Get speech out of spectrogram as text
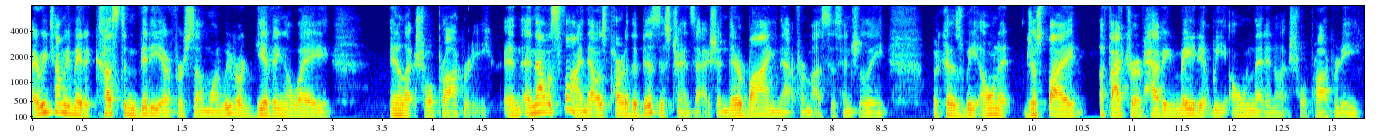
every time we made a custom video for someone we were giving away intellectual property. And and that was fine. That was part of the business transaction. They're buying that from us essentially because we own it. Just by a factor of having made it we own that intellectual property.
